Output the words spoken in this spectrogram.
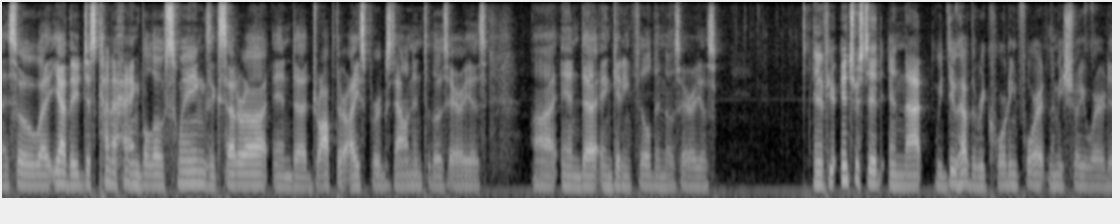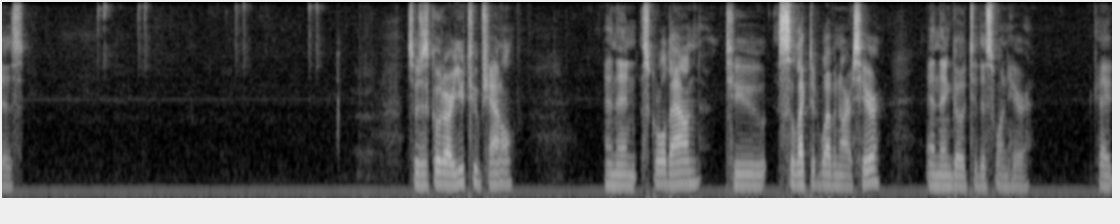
Uh, so uh, yeah they just kind of hang below swings etc and uh, drop their icebergs down into those areas and and getting filled in those areas and if you're interested in that we do have the recording for it let me show you where it is so just go to our youtube channel and then scroll down to selected webinars here and then go to this one here okay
